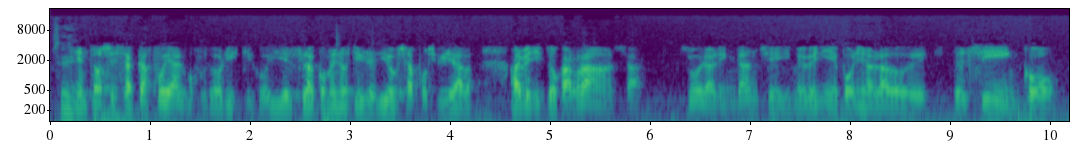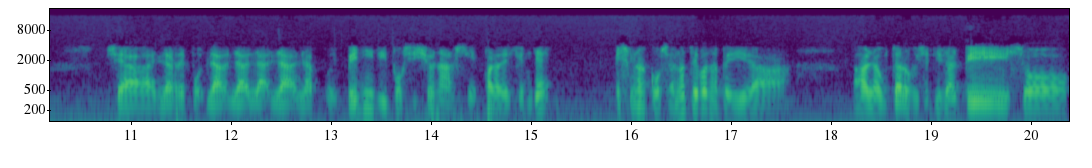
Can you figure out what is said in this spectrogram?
Sí. Entonces acá fue algo futbolístico y el Flaco Menotti le dio esa posibilidad al Benito Carranza. Yo era el enganche y me venía y ponía al lado de, del 5 o sea, la, venir y posicionarse para defender es una cosa. No te van a pedir a, a Lautaro que se tira al piso,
